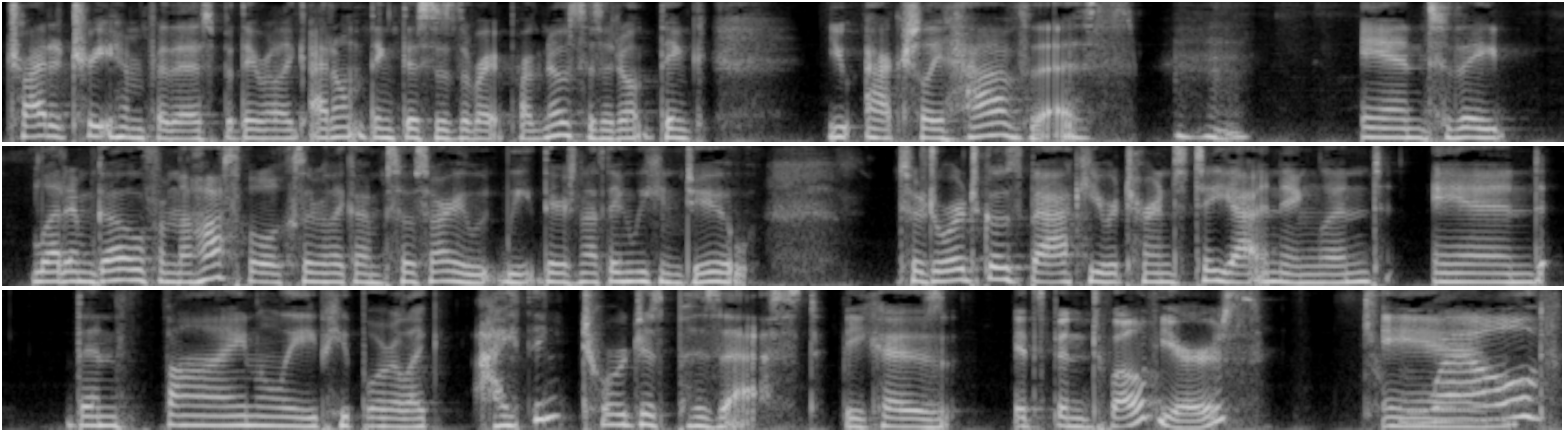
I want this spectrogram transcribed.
try to treat him for this, but they were like, I don't think this is the right prognosis. I don't think you actually have this. Mm-hmm. And so they let him go from the hospital because they're like, I'm so sorry. We, there's nothing we can do. So George goes back. He returns to Yatton, England. And then finally people are like, I think George is possessed because it's been 12 years. 12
